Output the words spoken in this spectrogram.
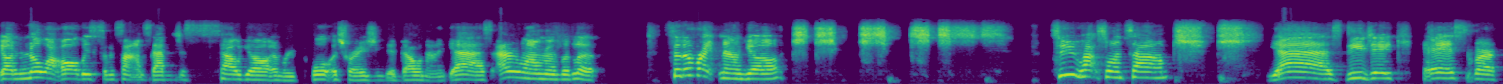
y'all know I always sometimes gotta just tell y'all and report a tragedy, don't I? Yes. Everyone remember, look, to the right now, y'all. Two hots one time. Yes, DJ Casper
